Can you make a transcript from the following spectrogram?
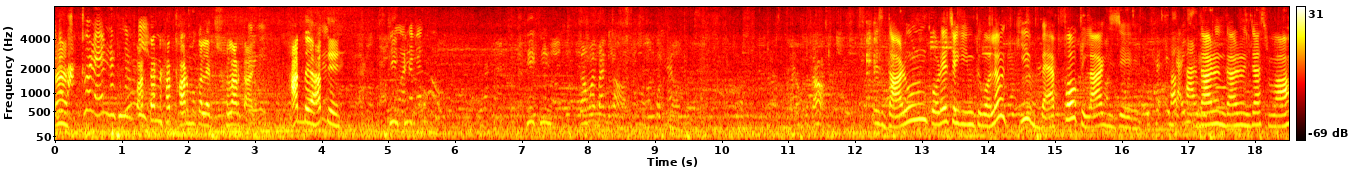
হ্যাঁ। পাত্তার না হাত থার মোকালে কাজ। হাত দে হাত দে। দাও। বেশ দারুণ করেছে কিন্তু বলো কি ব্যাপক লাগছে। দারুণ দারুণ জাস্ট মাহ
